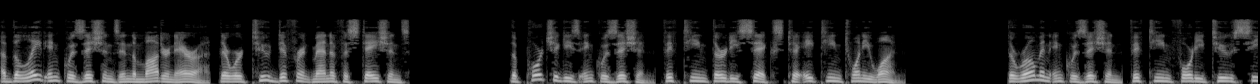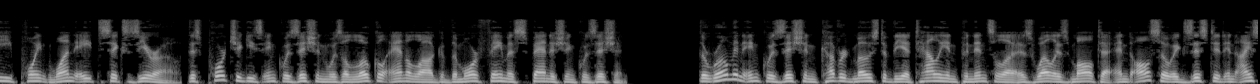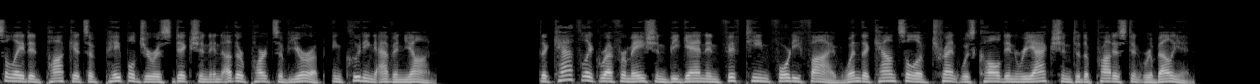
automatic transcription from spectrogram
Of the late Inquisitions in the modern era, there were two different manifestations the Portuguese Inquisition 1536 1821 the Roman Inquisition 1542 c.1860 This Portuguese Inquisition was a local analogue of the more famous Spanish Inquisition. The Roman Inquisition covered most of the Italian peninsula as well as Malta and also existed in isolated pockets of papal jurisdiction in other parts of Europe, including Avignon. The Catholic Reformation began in 1545 when the Council of Trent was called in reaction to the Protestant rebellion.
